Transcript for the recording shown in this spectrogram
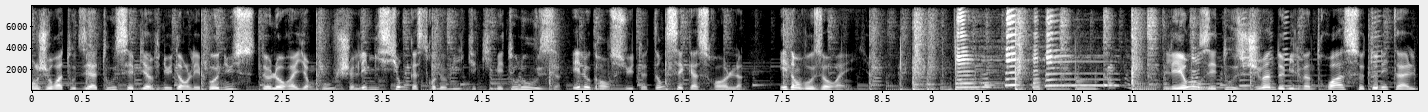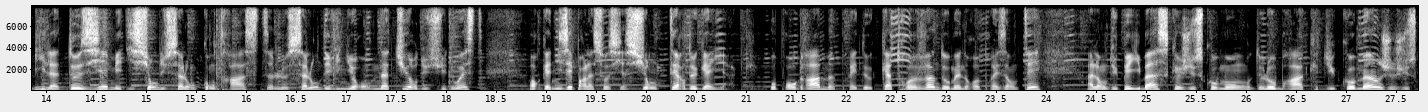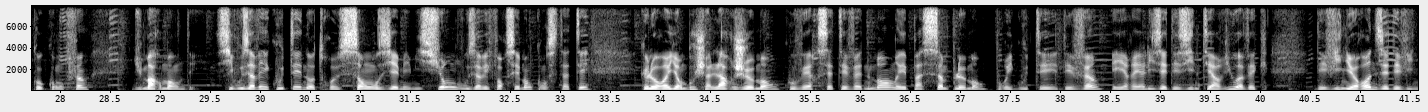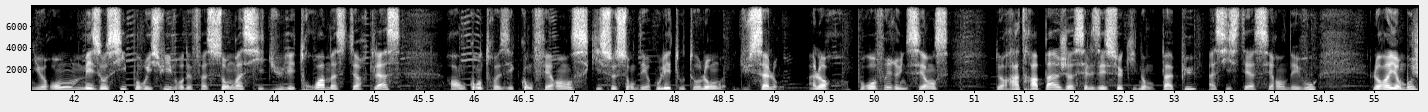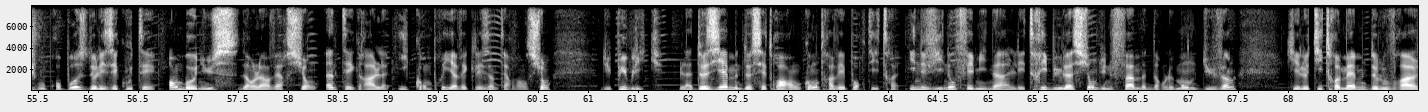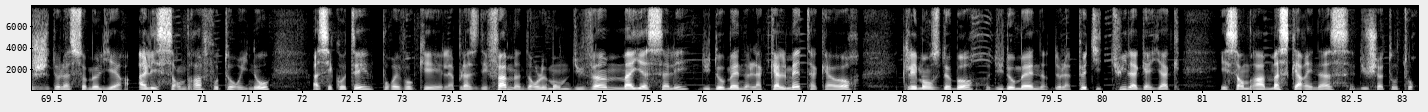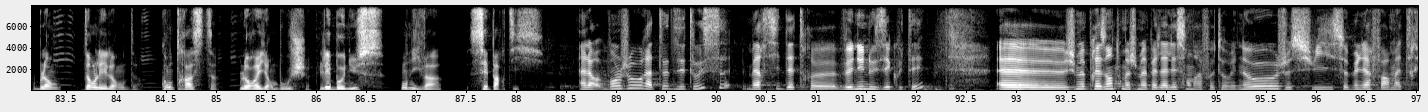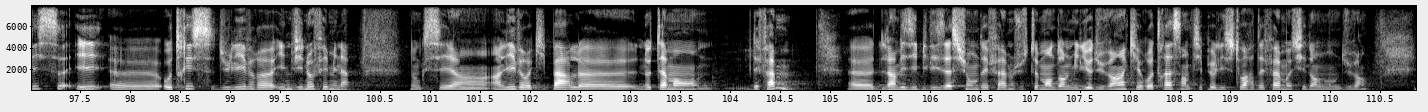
Bonjour à toutes et à tous et bienvenue dans les bonus de l'oreille en bouche, l'émission gastronomique qui met Toulouse et le Grand Sud dans ses casseroles et dans vos oreilles. Les 11 et 12 juin 2023 se tenait à Albi la deuxième édition du Salon Contraste, le salon des vignerons nature du Sud-Ouest, organisé par l'association Terre de Gaillac. Au programme, près de 80 domaines représentés, allant du Pays Basque jusqu'au mont de l'Aubrac, du Comminges jusqu'aux confins du Marmandais. Si vous avez écouté notre 111e émission, vous avez forcément constaté que l'oreille en bouche a largement couvert cet événement et pas simplement pour y goûter des vins et y réaliser des interviews avec des vigneronnes et des vignerons, mais aussi pour y suivre de façon assidue les trois masterclass, rencontres et conférences qui se sont déroulées tout au long du salon. Alors, pour offrir une séance de rattrapage à celles et ceux qui n'ont pas pu assister à ces rendez-vous, L'oreille en bouche vous propose de les écouter en bonus dans leur version intégrale, y compris avec les interventions du public. La deuxième de ces trois rencontres avait pour titre In vino femina, les tribulations d'une femme dans le monde du vin, qui est le titre même de l'ouvrage de la sommelière Alessandra Fotorino. À ses côtés, pour évoquer la place des femmes dans le monde du vin, Maya Salé du domaine La Calmette à Cahors, Clémence Debord du domaine de la Petite Tuile à Gaillac et Sandra Mascarenas du château Tourblanc dans les Landes. Contraste, l'oreille en bouche, les bonus, on y va, c'est parti. Alors bonjour à toutes et tous, merci d'être euh, venus nous écouter. Euh, je me présente, moi je m'appelle Alessandra Fotorino, je suis sommelière formatrice et euh, autrice du livre In Vino Femina. Donc c'est un, livre qui parle notamment des femmes, de l'invisibilisation des femmes justement dans le milieu du vin, qui retrace un petit peu l'histoire des femmes aussi dans le monde du vin,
